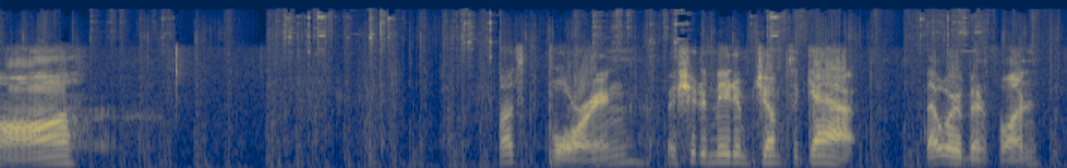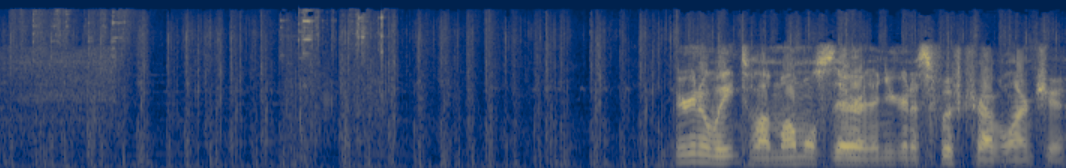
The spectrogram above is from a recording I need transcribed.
Aw. That's boring. They should have made him jump the gap. That would have been fun. You're gonna wait until I'm almost there and then you're gonna swift travel, aren't you?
